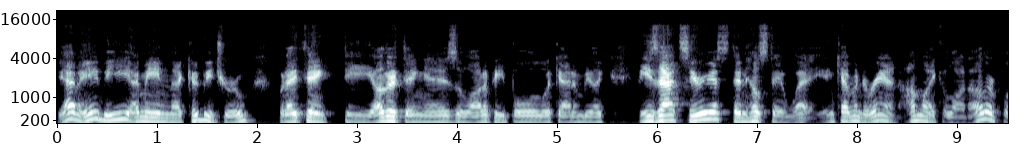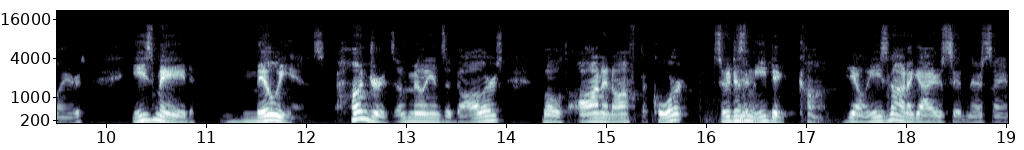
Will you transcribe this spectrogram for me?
yeah, maybe. I mean, that could be true. But I think the other thing is a lot of people look at him be like, if he's that serious, then he'll stay away. And Kevin Durant, unlike a lot of other players, he's made millions, hundreds of millions of dollars, both on and off the court. So he doesn't yeah. need to come you know, he's not a guy who's sitting there saying,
